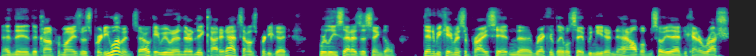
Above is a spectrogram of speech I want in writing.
And the, the compromise was Pretty Woman. So, okay, we went in there. They cut it. out. sounds pretty good. Release that as a single. Then it became a surprise hit. And the record label said we need an album. So he had to kind of rush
